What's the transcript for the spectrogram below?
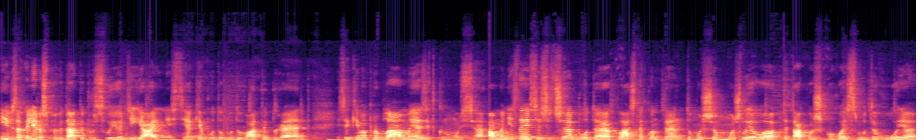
І взагалі розповідати про свою діяльність, як я буду будувати бренд, з якими проблемами я зіткнуся. А мені здається, що це буде класний контент, тому що можливо це також когось змотивує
